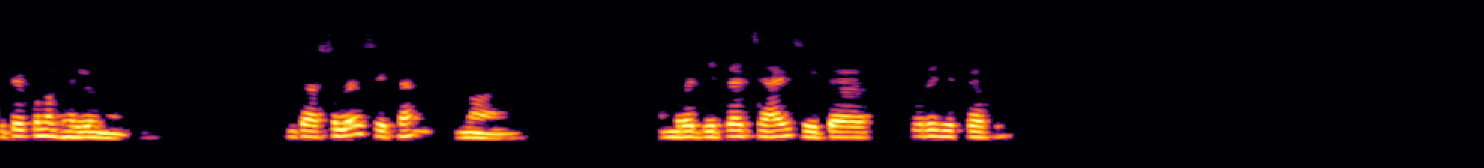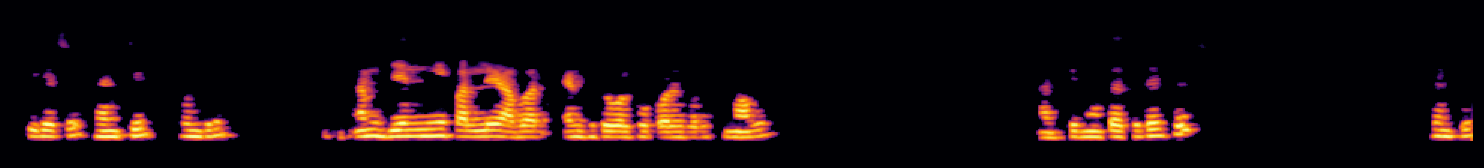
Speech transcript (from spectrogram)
এটা কোনো ভ্যালু নেই। কিন্তু আসলে সেটা নয়। আমরা যেটা চাই সেটা করে যেতে হবে। ঠিক আছে থ্যাংক ইউ বন্ধুরা আমি জেন নিয়ে পারলে আবার এক দুটো গল্প পরে পরে শোনাবো। আজকের মতো এতটাই শেষ। থ্যাংক ইউ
